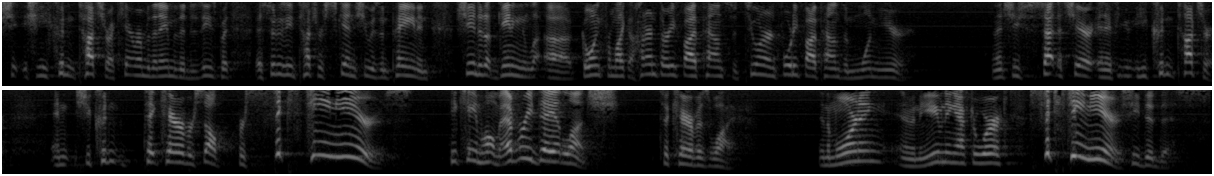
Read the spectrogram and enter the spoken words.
she, she couldn't touch her. I can't remember the name of the disease, but as soon as he touched her skin, she was in pain. And she ended up gaining, uh, going from like 135 pounds to 245 pounds in one year. And then she sat in a chair, and if you, he couldn't touch her, and she couldn't take care of herself for 16 years. He came home every day at lunch, took care of his wife. In the morning and in the evening after work, 16 years he did this.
